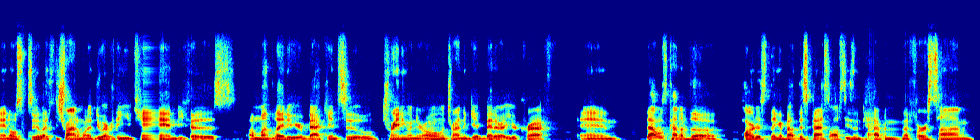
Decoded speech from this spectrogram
And also, like you're trying to want to do everything you can because a month later you're back into training on your own, trying to get better at your craft. And that was kind of the hardest thing about this past off season having the first time,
